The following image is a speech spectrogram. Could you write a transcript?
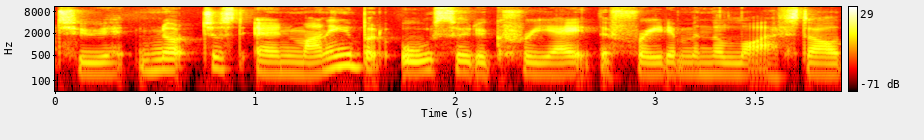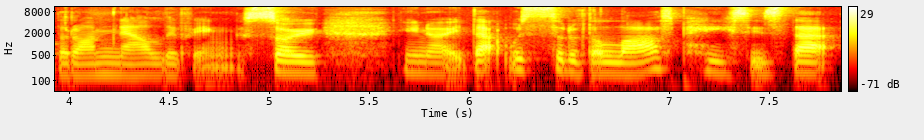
to not just earn money but also to create the freedom and the lifestyle that I'm now living. So, you know, that was sort of the last piece is that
